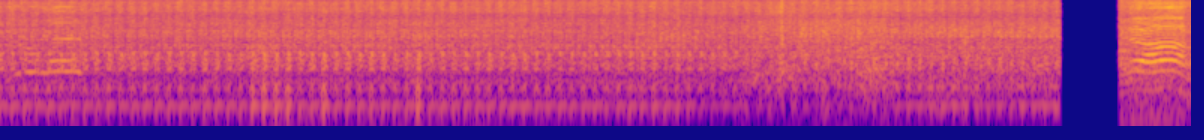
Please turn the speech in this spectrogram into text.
હીરો લેન્ડ હા.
